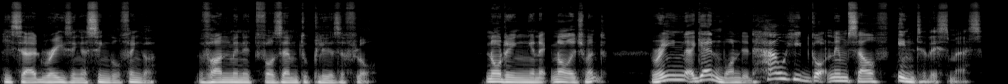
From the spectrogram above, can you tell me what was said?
he said, raising a single finger. One minute for them to clear the floor. Nodding in acknowledgement, Rain again wondered how he'd gotten himself into this mess.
